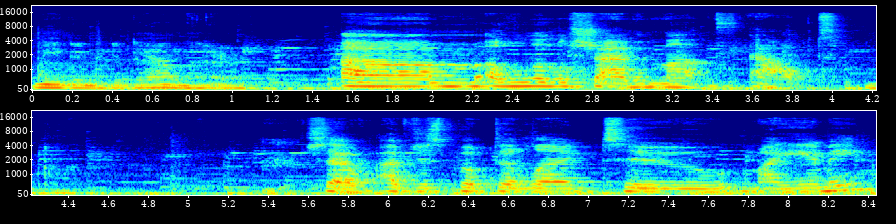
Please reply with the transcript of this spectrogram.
needing to get down there? Um, a little shy of a month out. So I've just booked a leg to Miami,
